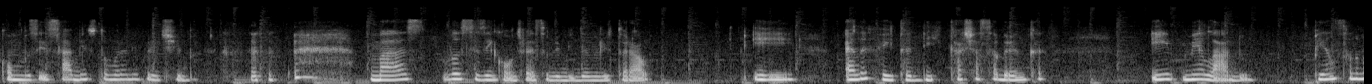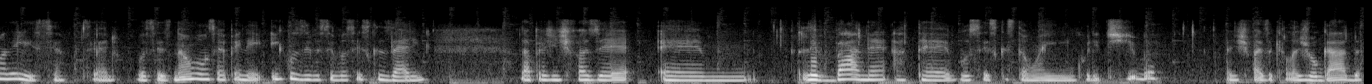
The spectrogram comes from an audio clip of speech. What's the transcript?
como vocês sabem, estou morando em Curitiba. mas vocês encontram essa bebida no litoral e ela é feita de cachaça branca e melado. Pensa numa delícia, sério. Vocês não vão se arrepender. Inclusive, se vocês quiserem, dá pra gente fazer. É, levar, né, até vocês que estão aí em Curitiba. A gente faz aquela jogada.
